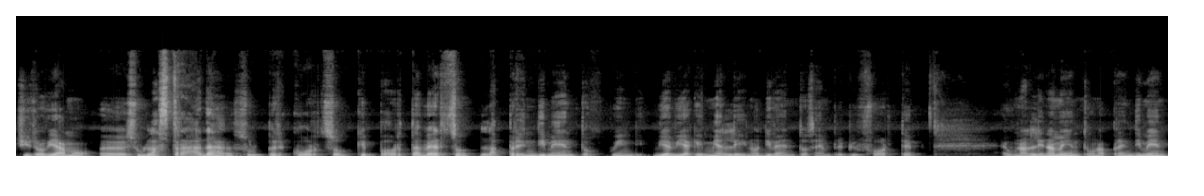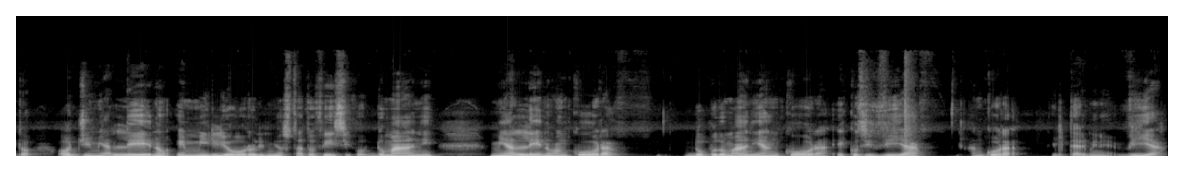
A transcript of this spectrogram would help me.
ci troviamo eh, sulla strada, sul percorso che porta verso l'apprendimento, quindi via via che mi alleno divento sempre più forte. È un allenamento, un apprendimento. Oggi mi alleno e miglioro il mio stato fisico, domani mi alleno ancora, dopodomani ancora e così via. Ancora il termine via.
